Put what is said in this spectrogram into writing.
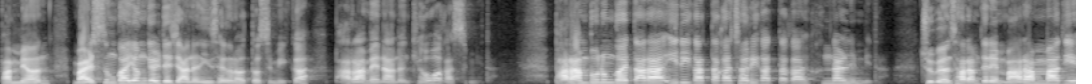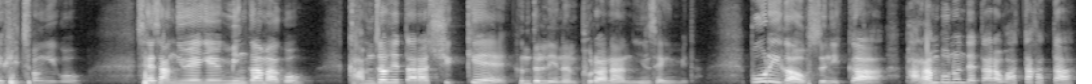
반면 말씀과 연결되지 않은 인생은 어떻습니까? 바람에 나는 겨와 같습니다. 바람 부는 거에 따라 이리 갔다가 저리 갔다가 흩날립니다. 주변 사람들의 말 한마디에 휘청이고 세상 유행에 민감하고 감정에 따라 쉽게 흔들리는 불안한 인생입니다. 뿌리가 없으니까 바람 부는 데 따라 왔다 갔다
